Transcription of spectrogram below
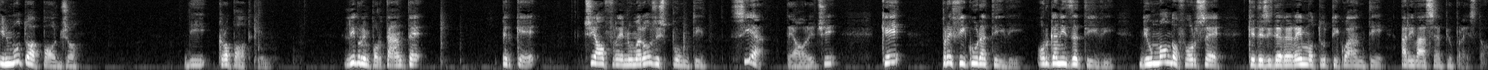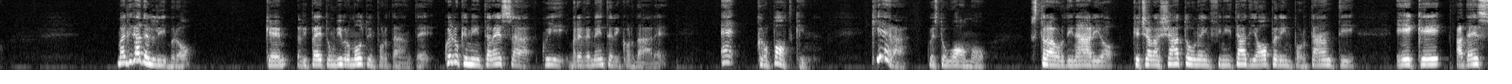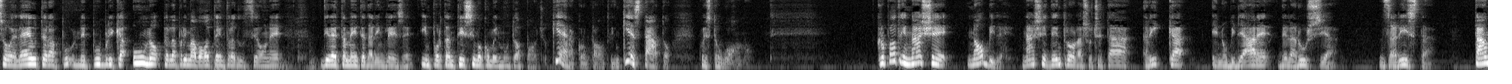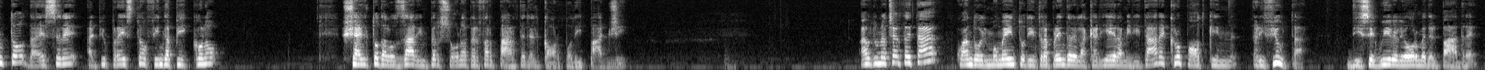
Il mutuo appoggio di Kropotkin, libro importante perché ci offre numerosi spunti sia teorici che prefigurativi, organizzativi, di un mondo forse che desidereremmo tutti quanti arrivasse al più presto. Ma al di là del libro, che ripeto un libro molto importante, quello che mi interessa qui brevemente ricordare è Kropotkin. Chi era questo uomo straordinario che ci ha lasciato una infinità di opere importanti e che adesso Eleutera ne pubblica uno per la prima volta in traduzione direttamente dall'inglese, importantissimo come il mutuo appoggio. Chi era Kropotkin? Chi è stato questo uomo? Kropotkin nasce nobile, nasce dentro la società ricca e nobiliare della Russia, zarista, tanto da essere al più presto, fin da piccolo, scelto dallo zar in persona per far parte del corpo dei paggi. Ad una certa età, quando è il momento di intraprendere la carriera militare, Kropotkin rifiuta di seguire le orme del padre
